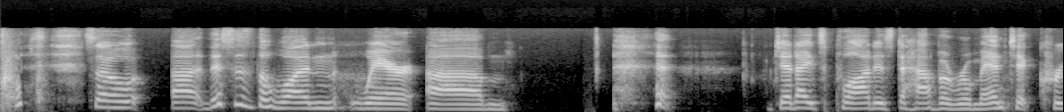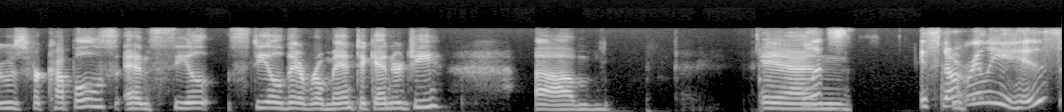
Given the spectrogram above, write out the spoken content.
so uh, this is the one where um, Jadeite's plot is to have a romantic cruise for couples and seal, steal their romantic energy. Um, and Well, it's- it's not really his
